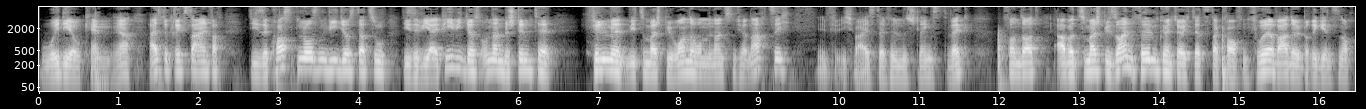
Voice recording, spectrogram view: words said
Video kennen. Ja, heißt du kriegst da einfach diese kostenlosen Videos dazu, diese VIP-Videos und dann bestimmte Filme wie zum Beispiel Wonder Woman 1984. Ich weiß, der Film ist längst weg von dort. Aber zum Beispiel so einen Film könnt ihr euch jetzt da kaufen. Früher war der übrigens noch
